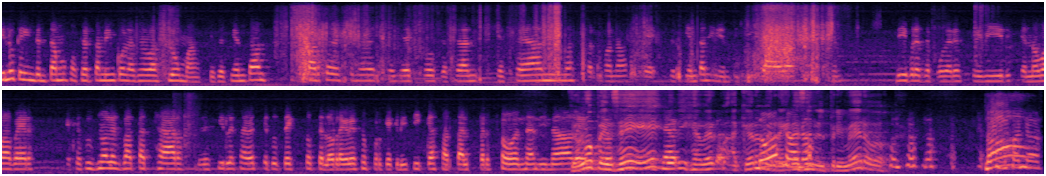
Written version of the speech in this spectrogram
Y es lo que intentamos hacer también con las nuevas plumas, que se sientan parte de este nuevo proyecto, que sean, que sean unas personas que se sientan identificadas, libres de poder escribir, que no va a haber Jesús no les va a tachar, decirles, sabes que tu texto te lo regreso porque criticas a tal persona, ni nada. Yo lo pensé, ¿eh? Yo dije, a ver, ¿a qué hora me regresan el primero? No, no,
